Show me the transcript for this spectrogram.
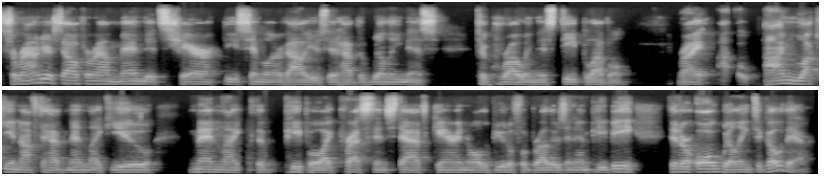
surround yourself around men that share these similar values that have the willingness to grow in this deep level, right? I'm lucky enough to have men like you, men like the people like Preston, Steph, Garen, all the beautiful brothers in MPB that are all willing to go there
